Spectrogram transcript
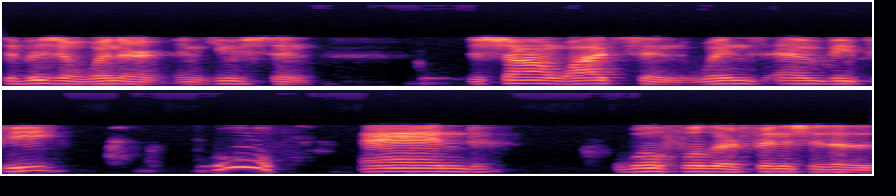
division winner in Houston. Deshaun Watson wins MVP, Ooh. and Will Fuller finishes as a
